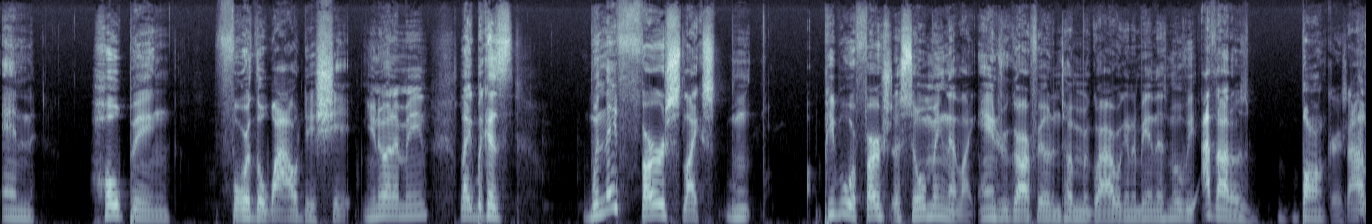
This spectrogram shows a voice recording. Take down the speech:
and hoping for the wildest shit. You know what I mean? Like because when they first like people were first assuming that like Andrew Garfield and Tobey Maguire were going to be in this movie, I thought it was bonkers. I I, mean,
